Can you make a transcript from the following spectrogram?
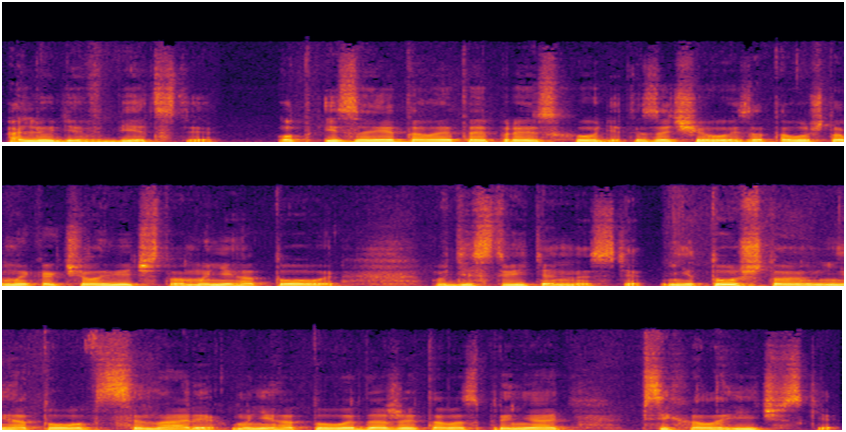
а люди в бедстве. Вот из-за этого это и происходит. Из-за чего? Из-за того, что мы как человечество, мы не готовы в действительности. Не то, что не готовы в сценариях, мы не готовы даже это воспринять психологически.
